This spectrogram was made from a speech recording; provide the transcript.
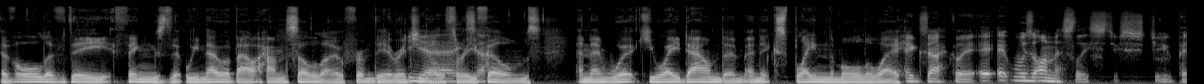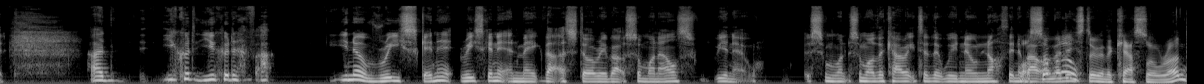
of all of the things that we know about Han Solo from the original Yeah, three exactly. films, and then work your way down them and explain them all away. Exactly. It, it was honestly just stupid. I, you could you could have uh, you know reskin it, reskin it, and make that a story about someone else. You know, someone some other character that we know nothing Well, about someone already. else doing the Kessel Run.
